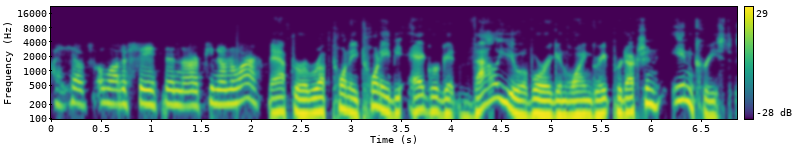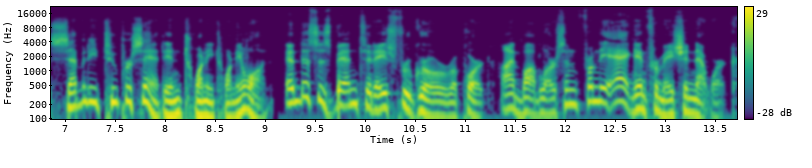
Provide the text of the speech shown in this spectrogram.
i have a lot of faith in our pinot noir after after a rough 2020, the aggregate value of Oregon wine grape production increased 72% in 2021. And this has been today's Fruit Grower Report. I'm Bob Larson from the Ag Information Network.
